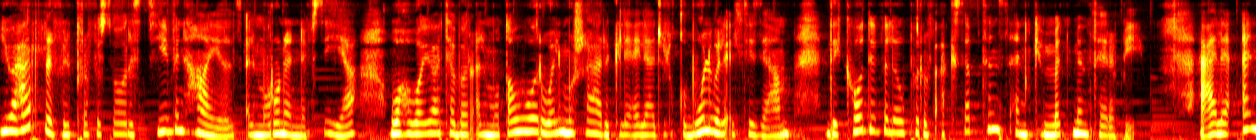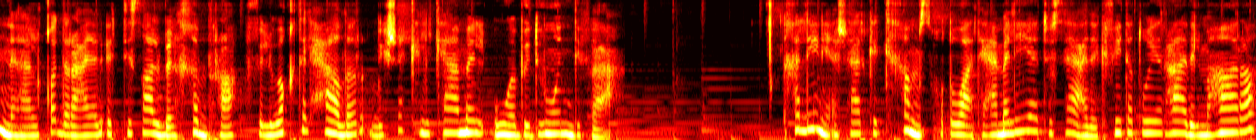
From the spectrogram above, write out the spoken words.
يعرف البروفيسور ستيفن هايز المرونة النفسية وهو يعتبر المطور والمشارك لعلاج القبول والالتزام The Co-Developer of Acceptance and Commitment Therapy. على أنها القدرة على الاتصال بالخبرة في الوقت الحاضر بشكل كامل وبدون دفاع. خليني أشاركك خمس خطوات عملية تساعدك في تطوير هذه المهارة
